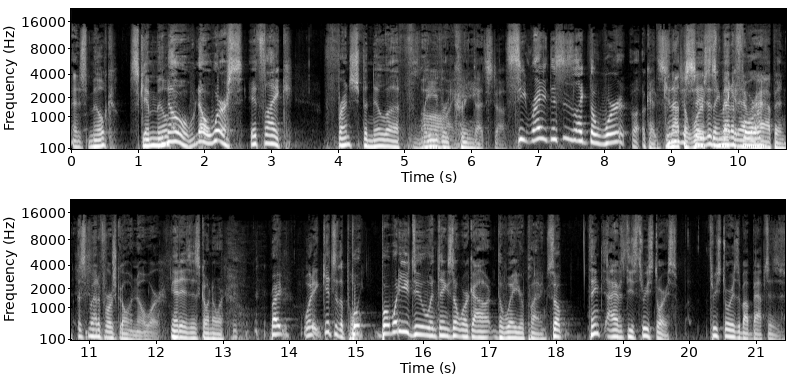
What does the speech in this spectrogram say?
And it's milk, skim milk. No, no, worse. It's like French vanilla flavored Oh, cream. that stuff. See, right? This is like the worst. well, okay, this Can is not the worst thing that could metaphor? ever happen. This metaphor's going nowhere. It is. It's going nowhere. right. What? Get to the But, point. but what do you do when things don't work out the way you're planning? So think I have these three stories, three stories about baptism.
